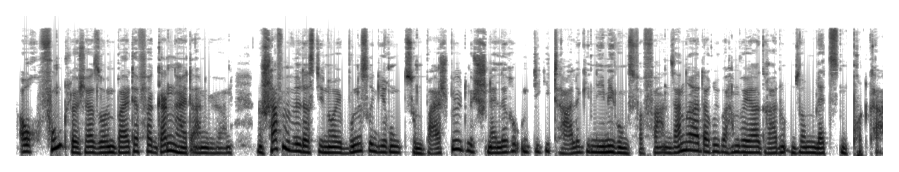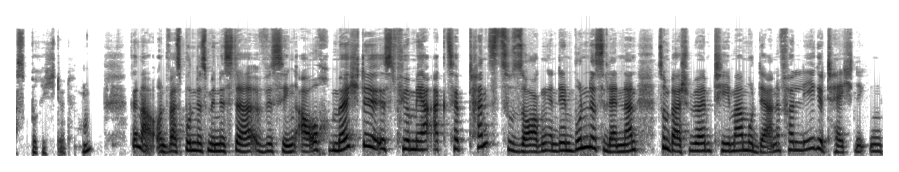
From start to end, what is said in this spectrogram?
Auch Funklöcher sollen bald der Vergangenheit angehören. Nur schaffen will das die neue Bundesregierung zum Beispiel durch schnellere und digitale Genehmigungsverfahren. Sandra, darüber haben wir ja gerade in unserem letzten Podcast berichtet. Hm? Genau. Und was Bundesminister Wissing auch möchte, ist für mehr Akzeptanz zu sorgen in den Bundesländern, zum Beispiel beim Thema moderne moderne Verlegetechniken.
